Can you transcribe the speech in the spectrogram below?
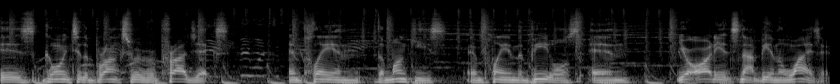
is going to the Bronx River Projects and playing the Monkees and playing the Beatles and your audience not being the wiser.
